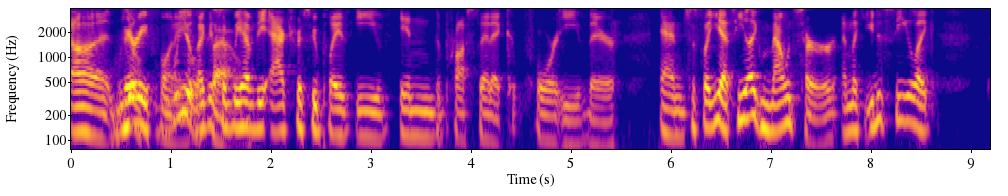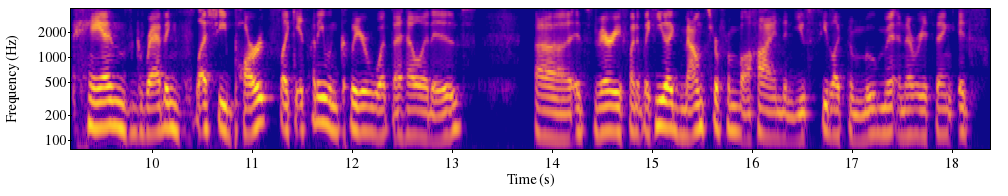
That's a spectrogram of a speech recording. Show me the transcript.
Uh, very Real- funny. real like I said, we have the actress who plays Eve in the prosthetic for Eve there, and just like yes, he like mounts her, and like you just see like hands grabbing fleshy parts. Like it's not even clear what the hell it is. Uh, it's very funny, but he like mounts her from behind, and you see like the movement and everything. It's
